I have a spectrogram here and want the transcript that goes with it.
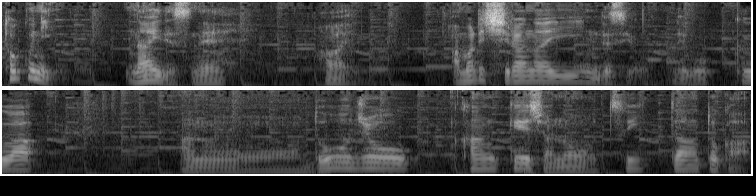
特にないですね。はい。あまり知らないんですよ。で僕はあの道場関係者のツイッターとか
